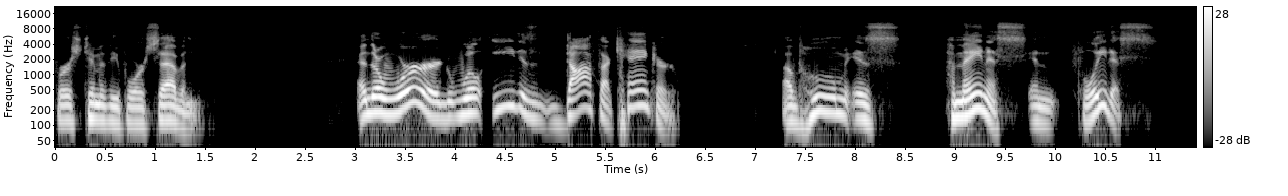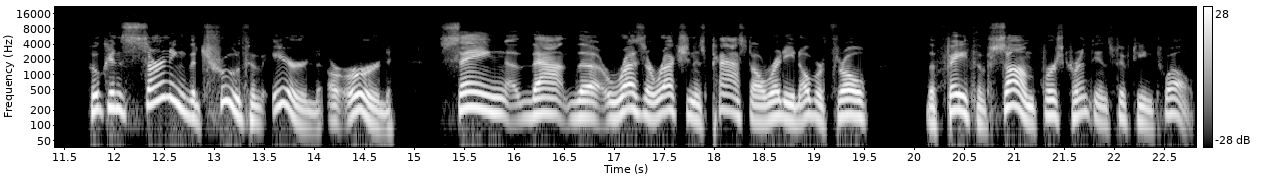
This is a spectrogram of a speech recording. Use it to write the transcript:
1 Timothy 4 7. And their word will eat as doth a canker, of whom is Hymenaeus and Philetus, who concerning the truth have erred or erred, saying that the resurrection is past already and overthrow the faith of some 1 corinthians 15 12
